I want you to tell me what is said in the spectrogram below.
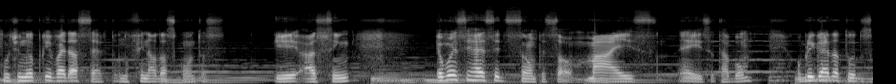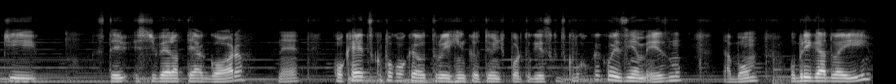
continua porque vai dar certo no final das contas. E assim, eu vou encerrar essa edição, pessoal, mas é isso, tá bom? Obrigado a todos que estiveram até agora né? Qualquer desculpa, qualquer outro errinho que eu tenho de português, desculpa qualquer coisinha mesmo, tá bom? Obrigado aí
